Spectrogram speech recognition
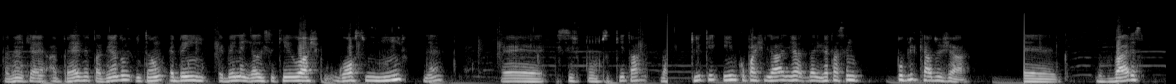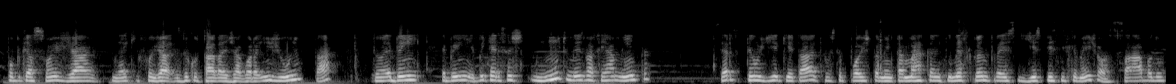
Tá vendo é a prévia, tá vendo? Então é bem, é bem legal isso aqui. Eu acho, gosto muito, né? É, esses pontos aqui, tá? Clique em compartilhar, já está sendo publicado já. É, várias publicações já, né? Que foi já executada já agora em junho, tá? Então é bem, é bem, é bem interessante, muito mesmo a ferramenta, certo? Tem um dia aqui, tá? Que você pode também estar tá marcando aqui, mesclando para esse dia especificamente, ó, sábado,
